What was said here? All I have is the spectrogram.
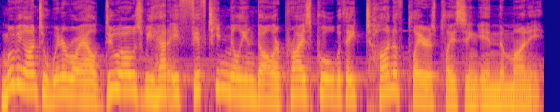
Moving on to Winter Royale duos, we had a $15 million prize pool with a ton of players placing in the money.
